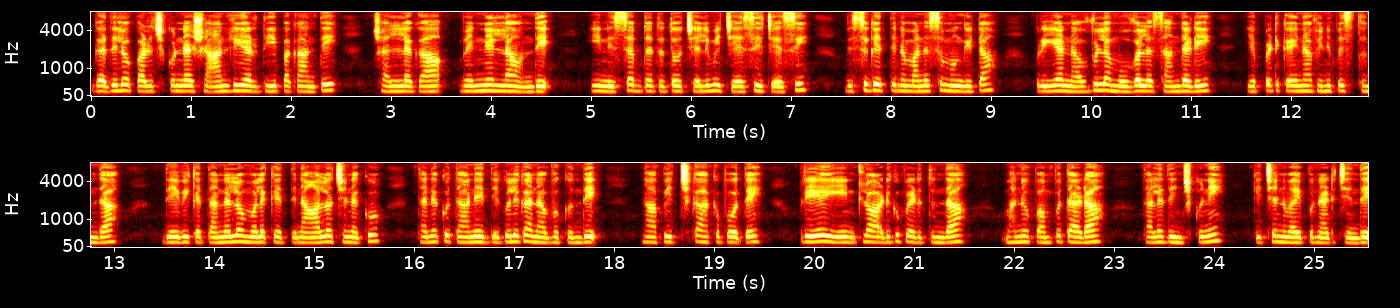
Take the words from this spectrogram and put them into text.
గదిలో పరుచుకున్న షాన్లియర్ దీపకాంతి చల్లగా వెన్నెల్లా ఉంది. ఈ నిశ్శబ్దతతో చెలిమి చేసి చేసి విసుగెత్తిన మనసు ముంగిట ప్రియ నవ్వుల మువ్వల సందడి ఎప్పటికైనా వినిపిస్తుందా? దేవిక తనలో మొలకెత్తిన ఆలోచనకు తనకు తానే దిగులుగా నవ్వుకుంది. నా పిచ్చి కాకపోతే ప్రియ ఈ ఇంట్లో అడుగు పెడుతుందా? మను పంపుతాడా? తలదించుకుని కిచెన్ వైపు నడిచింది.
